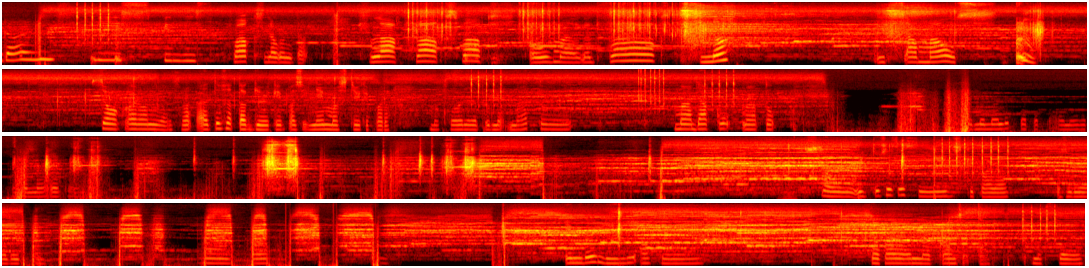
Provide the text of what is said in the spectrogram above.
guys, please, please, fox lang to. Flock, fox, fox. Oh my god, fox. No. It's a mouse. so, karon guys, mag-add to sa tag gear kay pasig na yung master kay para makorel puno nato madako nato mamalit dapat ano na ako So, ito sa seeds ko para kasi nga Ta. Mag-sell.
